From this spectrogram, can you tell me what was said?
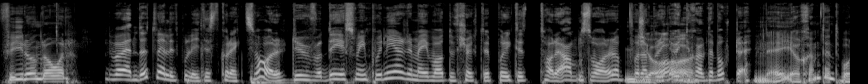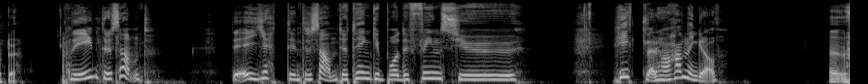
400 år? Det var ändå ett väldigt politiskt korrekt svar. Du, det som imponerade mig var att du försökte på riktigt ta det ansvaret för Ja. att och inte skämta bort det. Nej jag skämtar inte bort det. Det är intressant. Det är jätteintressant. Jag tänker på, det finns ju Hitler, har han en grav? Eh,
